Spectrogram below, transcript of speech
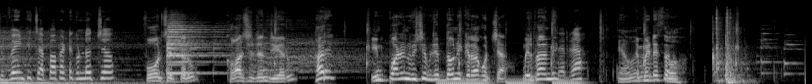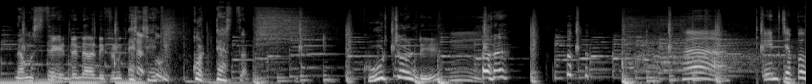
నువ్వేంటి చెప్పా పెట్టకుండా వచ్చావు? ఫోన్ చేస్తారు కాల్ అటెండ్ చేయరు అరే ఇంపార్టెంట్ విషయం చెప్దాం ఇక్కడ మీరు? ఏం పెట్టేస్తావు? ఓ. నమస్తే. ఏంటంటే అలా డిఫరెంట్ ఏ, చేతి కొట్టేస్తాను. కూర్చోండి. అరే. హా, ఏంటి చెప్పు.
